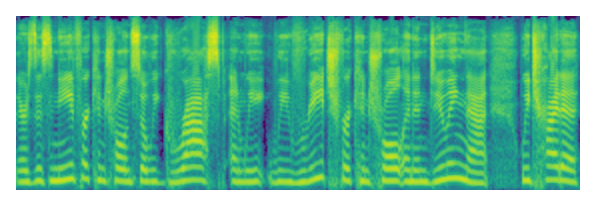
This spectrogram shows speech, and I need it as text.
There's this need for control. And so we grasp and we, we reach for control. And in doing that, we try to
